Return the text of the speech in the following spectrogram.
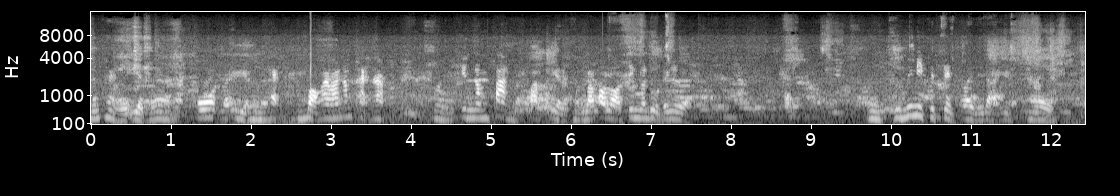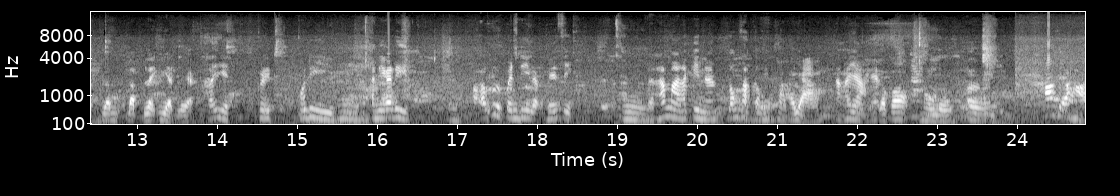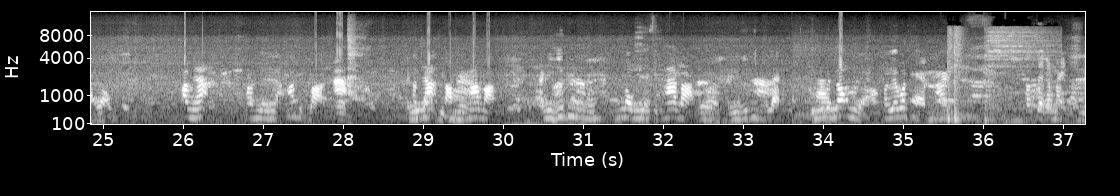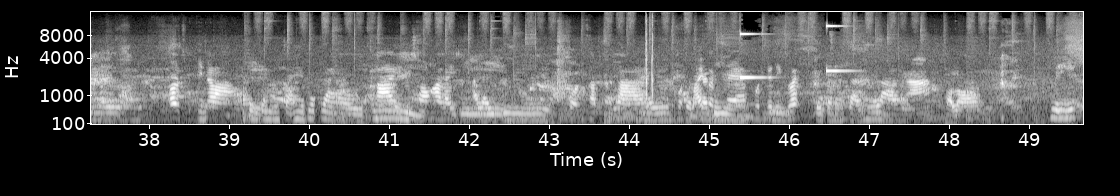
น้ำแข็งละเอียดมากอะโคตรละเอียดน้ำแข็งผมบอกไงว่าน้ำแข็งอะเหมือนกินน้ำปั่นแบบปั่นละเอียดอะเหมือนแบบเอาหลอดจิ้มแล้วดูดได้เลยอะอืมคือไม่มีเกล็ดๆอะไรใดใช่แล้วแบบละเอียดเลยอะๆละเอียดกริบก็ดีอันนี้ก็ดีก็คือเป็นดีแบบเบสิกอืมแต่ถ้ามาแล้วกินนะต้องสั่งต้อัอนงนี้สังขยาสังขยาเนี่ย แล้วก็ไมโล เออค่าเสียหายเหรออันเนี้ยปันเลยละห้าสิบบาท อะ อันนี้เนี้ยสามสิบสามสิบห้าห้าบาท อันนี้ยี่สิบห้าไหมนมเนี่ยสิบห้าบาทอ่าอันนี้ยี่สิบห้าแหละอันนี้เป็นนอกเหนือเขาเรียกว่าแถมให้เราเจอกันใหม่ทีเลยก็จะกินอะไรเป็นกำลังใจให้พวกเราใช่ช่องอะไรดีอะไรดีกด subscribe กดไลค์กดแชร์กดกระดิ่งด้วยเป็นกำลังใจให้เรานะขอร้อง please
